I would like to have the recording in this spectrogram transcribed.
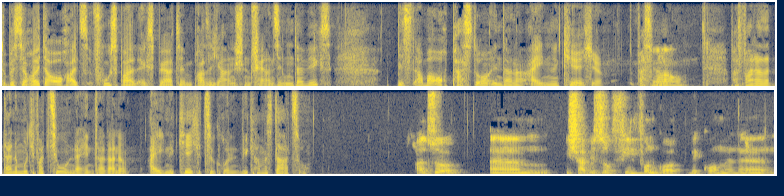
Du bist ja heute auch als Fußballexperte im brasilianischen Fernsehen unterwegs, bist aber auch Pastor in deiner eigenen Kirche. Was genau. war, was war da deine Motivation dahinter, deine eigene Kirche zu gründen? Wie kam es dazu? Also, ähm, ich habe so viel von Gott bekommen. Ne?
